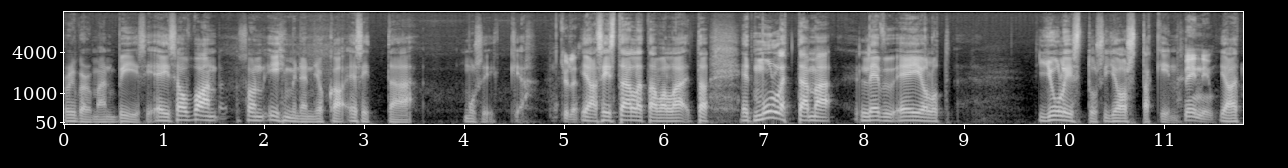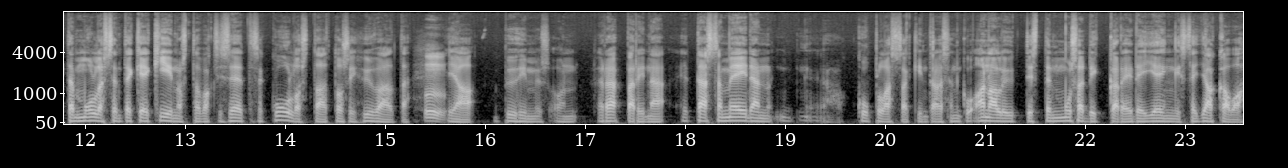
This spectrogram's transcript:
Riverman-biisi. Ei se ole vaan, se on ihminen, joka esittää musiikkia. Kyllä. Ja siis tällä tavalla, että, että mulle tämä levy ei ollut julistus jostakin. Niin, niin. Ja että mulle sen tekee kiinnostavaksi se, että se kuulostaa tosi hyvältä mm. ja pyhimys on räppärinä tässä meidän kuplassakin tällaisen niin kuin analyyttisten musadikkareiden jengissä jakava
